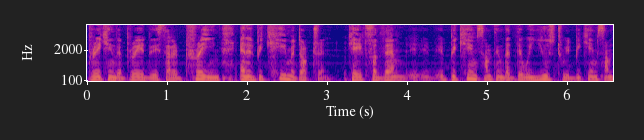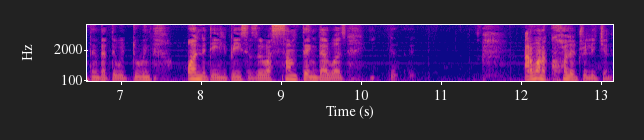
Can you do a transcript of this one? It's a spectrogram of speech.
breaking the bread, they started praying, and it became a doctrine. Okay, for them, it, it became something that they were used to. It became something that they were doing on a daily basis. It was something that was, I don't want to call it religion,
